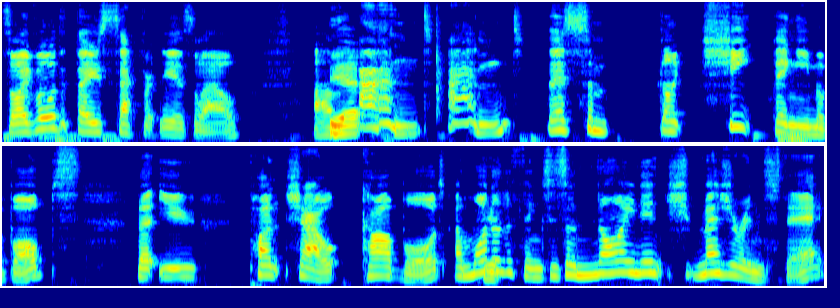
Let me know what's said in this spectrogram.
So I've ordered those separately as well. Um, Yeah. And and there's some like sheet thingy mabobs that you punch out cardboard, and one Yeah. of the things is a nine-inch measuring stick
